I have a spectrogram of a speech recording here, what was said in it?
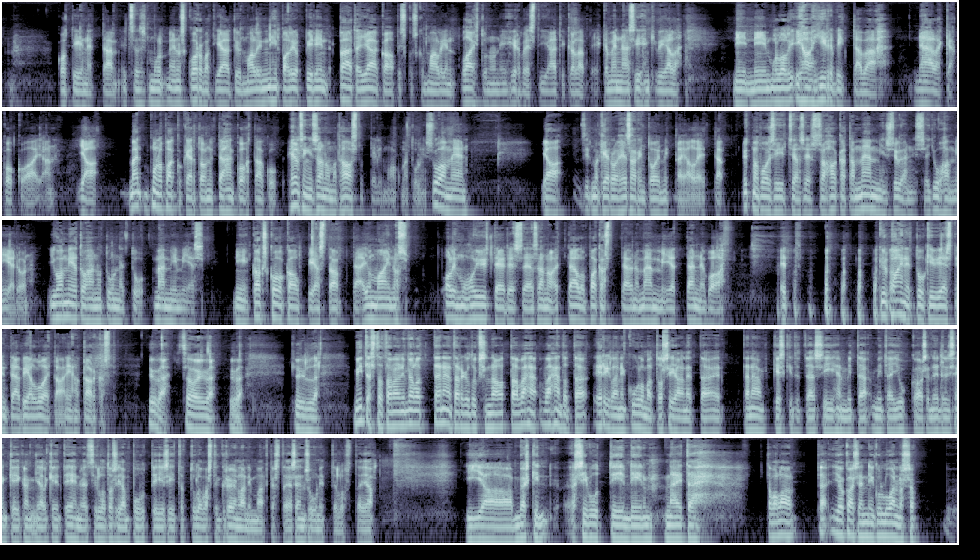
kotiin, että itse asiassa meinasi korvat jäätyy. Mä olin niin paljon, pidin päätä jääkaapissa, koska mä olin laihtunut niin hirveästi jäätiköllä. Ehkä mennään siihenkin vielä. Niin, niin mulla oli ihan hirvittävä nälkä koko ajan. Ja mä, mun on pakko kertoa nyt tähän kohtaan, kun Helsingin Sanomat haastatteli mua, kun mä tulin Suomeen. Ja sitten mä kerroin Hesarin toimittajalle, että nyt mä voisin itse asiassa hakata Mämmin syönnissä Juha Miedon. Juha Mietohan on tunnettu mämmimies – niin kaksi K-kauppiasta, tämä ei ole mainos, oli muuhun yhteydessä ja sanoi, että täällä on pakasta täynnä mämmiä, että tänne vaan. Et, kyllä painettuukin viestintää vielä luetaan ihan tarkasti. Hyvä, se on hyvä, hyvä. Kyllä. Mitäs tota, no, niin meillä on tänään tarkoituksena ottaa vähän, vähän tota erilainen kulma tosiaan, että, että tänään keskitytään siihen, mitä, mitä Jukka on sen edellisen keikan jälkeen tehnyt. Et silloin tosiaan puhuttiin siitä tulevasta Grönlannin matkasta ja sen suunnittelusta ja ja myöskin sivuttiin niin näitä tavallaan jokaisen niin kuin luonnossa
